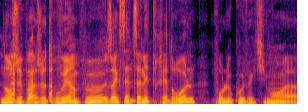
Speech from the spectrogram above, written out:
Non, je sais pas, je la trouvais un peu. C'est vrai que cette scène est très drôle, pour le coup, effectivement, euh,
